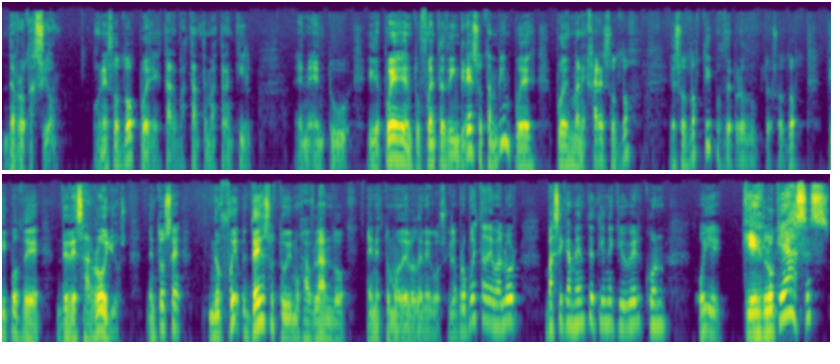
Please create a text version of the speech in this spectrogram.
de rotación. Con esos dos puedes estar bastante más tranquilo en, tu, y después en tus fuentes de ingresos también puedes, puedes manejar esos dos, esos dos tipos de productos, esos dos tipos de, de desarrollos. Entonces, no fue, de eso estuvimos hablando en estos modelos de negocio. Y la propuesta de valor básicamente tiene que ver con, oye, ¿qué es lo que haces?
